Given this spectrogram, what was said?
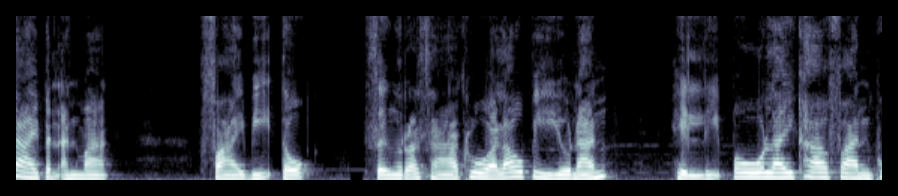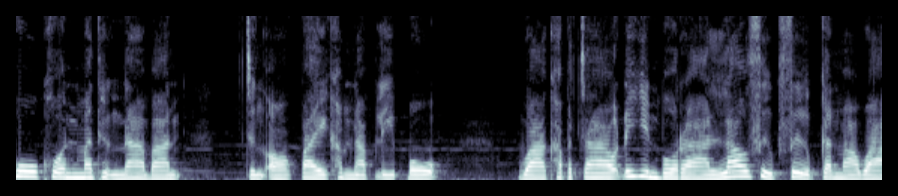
ตายเป็นอันมาก ฝ่ายบิตก ซึ่งรักษาครัวเล่าปีอยู่นั้น เห็นลิโปไล่ฆ่าฟันผู้คนมาถึงหน้าบ้าน จึงออกไปคำนับลิโป ว่าข้าพเจ้าได้ยินโบราณเล่าสืบสืบกันมาว่า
